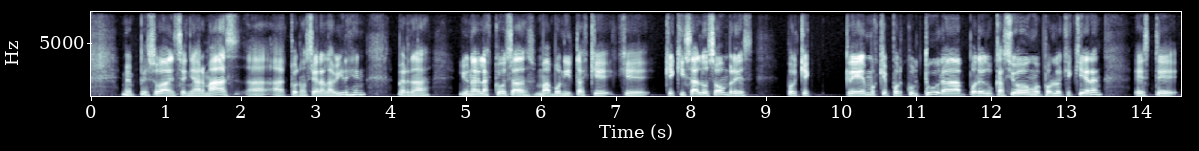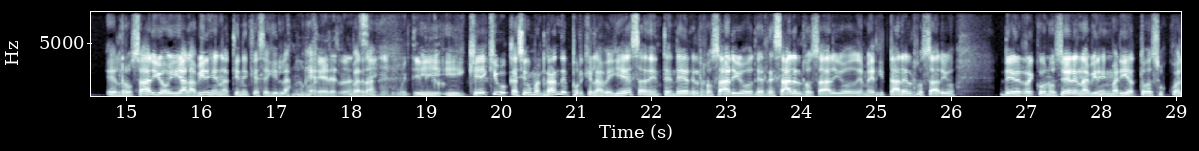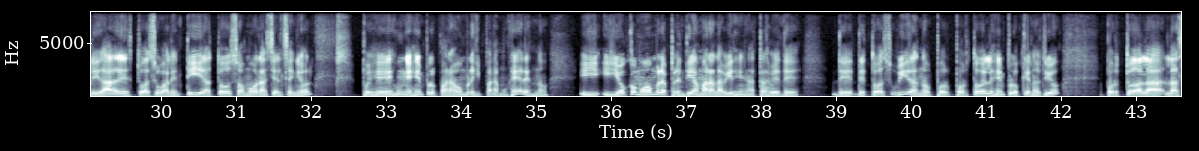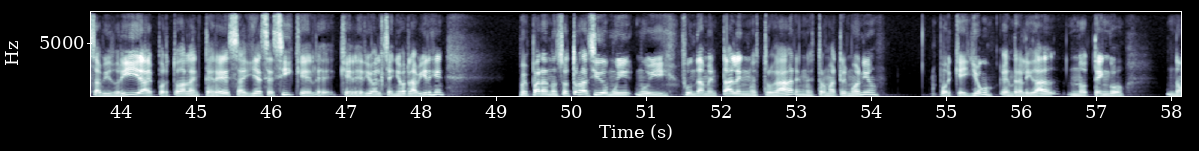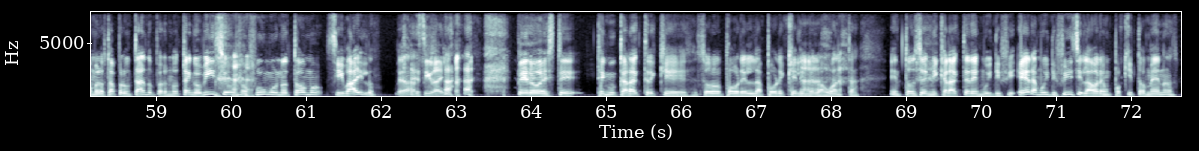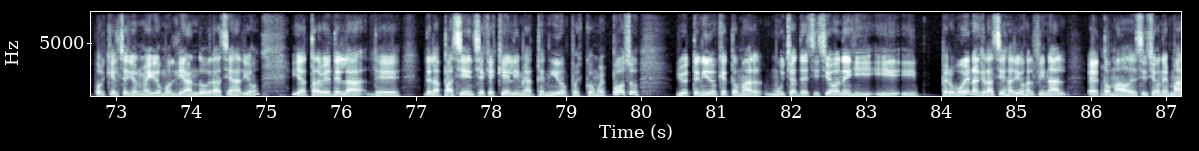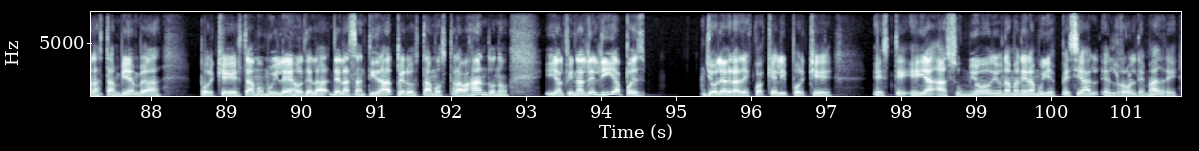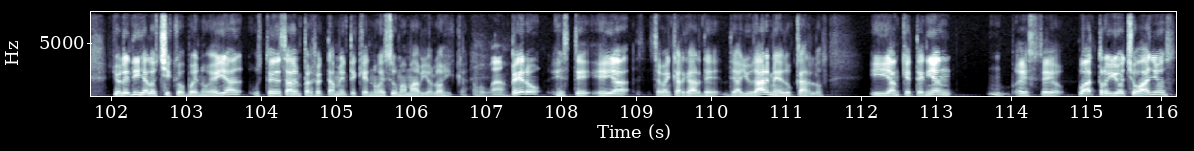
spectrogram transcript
me empezó a enseñar más, a, conocer a la Virgen, ¿verdad? Y una de las cosas más bonitas que, que, que quizá los hombres, porque creemos que por cultura, por educación o por lo que quieran, este, el rosario y a la Virgen la tienen que seguir las Las mujeres, mujeres, ¿verdad? ¿verdad? Sí, muy Y, qué equivocación más grande, porque la belleza de entender el rosario, de rezar el rosario, de meditar el rosario, de reconocer en la Virgen María todas sus cualidades, toda su valentía, todo su amor hacia el Señor, pues es un ejemplo para hombres y para mujeres, ¿no? Y, y yo como hombre aprendí a amar a la Virgen a través de, de, de toda su vida, ¿no? Por, por todo el ejemplo que nos dio, por toda la, la sabiduría y por toda la entereza y ese sí que le, que le dio al Señor la Virgen, pues para nosotros ha sido muy, muy fundamental en nuestro hogar, en nuestro matrimonio, porque yo en realidad no tengo, no me lo está preguntando, pero no tengo vicio, no fumo, no tomo, sí bailo, ¿verdad? Sí, baila. pero este tengo un carácter que solo pobre la pobre Kelly me lo aguanta. Entonces mi carácter es muy difícil, era muy difícil, ahora es un poquito menos, porque el Señor me ha ido moldeando, gracias a Dios, y a través de la, de, de la paciencia que Kelly me ha tenido, pues como esposo, yo he tenido que tomar muchas decisiones y, y- y- pero buenas, gracias a Dios al final, he tomado decisiones malas también, ¿verdad? porque estamos muy lejos de la, de la santidad, pero estamos trabajando, ¿no? Y al final del día, pues yo le agradezco a Kelly porque este, ella asumió de una manera muy especial el rol de madre. Yo les dije a los chicos, bueno, ella, ustedes saben perfectamente que no es su mamá biológica, Oh, wow. pero este, ella se va a encargar de, de ayudarme a educarlos. Y aunque tenían este, cuatro y ocho años,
